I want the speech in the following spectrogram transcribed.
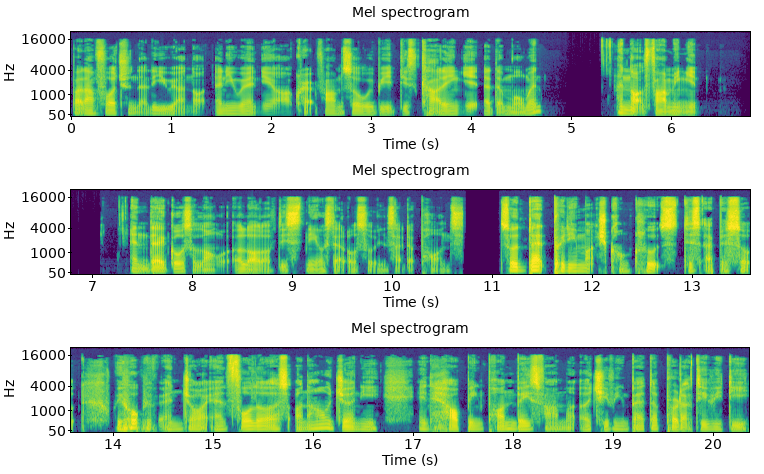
but unfortunately we are not anywhere near our crab farm so we'll be discarding it at the moment and not farming it. And there goes along a lot of these snails that also inside the ponds so that pretty much concludes this episode. We hope you've enjoyed and follow us on our journey in helping pond-based farmer achieving better productivity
